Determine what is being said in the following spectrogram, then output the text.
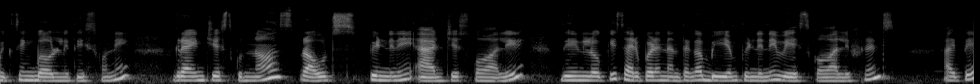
మిక్సింగ్ బౌల్ని తీసుకొని గ్రైండ్ చేసుకున్న స్ప్రౌట్స్ పిండిని యాడ్ చేసుకోవాలి. దీనిలోకి సరిపడినంతగా బియ్యం పిండిని వేసుకోవాలి ఫ్రెండ్స్. అయితే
